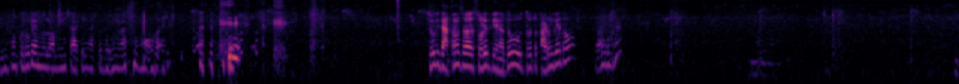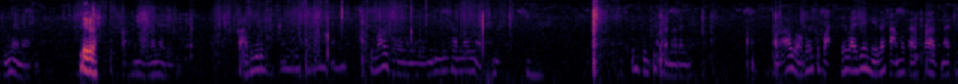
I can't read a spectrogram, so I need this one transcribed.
मी पण करू काय लॉगिंग स्टार्टिंग असतं घरी मोबाईल तू की जाताना सोडत घे ना तू तो तो काढून घे तो. नाही नाही तुम्हाला करणार नाही. तुमचीच करणार आहे मला दोघांचं पाहिजे मेरा कामं करतात नाही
